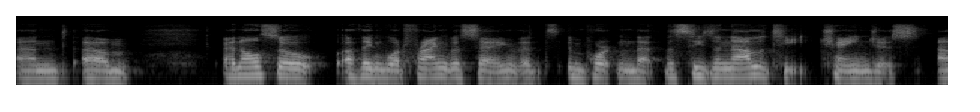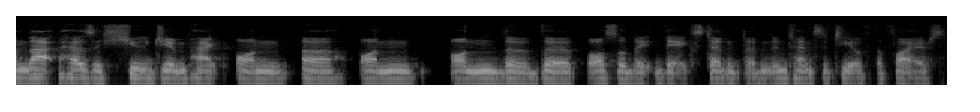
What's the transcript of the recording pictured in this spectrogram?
and um, and also I think what Frank was saying that's important that the seasonality changes and that has a huge impact on uh, on on the the also the, the extent and intensity of the fires.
